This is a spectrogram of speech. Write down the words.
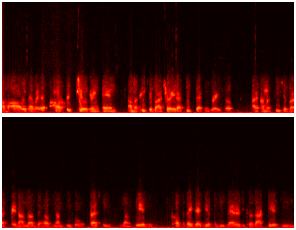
I'm always have a heart for children, and I'm a teacher by trade. I teach second grade, so I, I'm a teacher by trade. I love to help young people, especially young kids, cultivate their gifts and be better because our kids need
